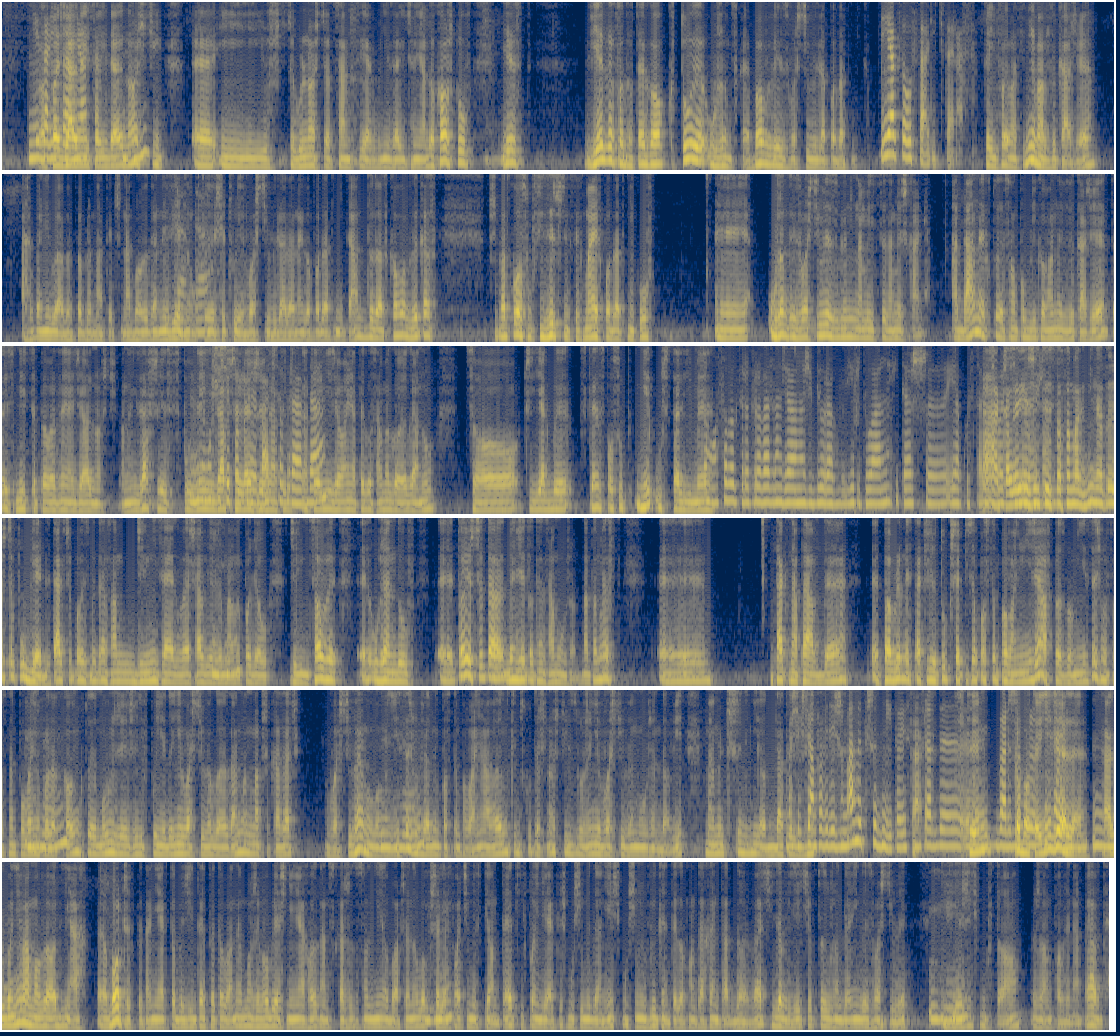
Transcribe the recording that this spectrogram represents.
odpowiedzialnej tak. solidarności e, i już w szczególności od sankcji jakby niezaliczenia do kosztów, jest wiedza co do tego, który urząd skarbowy jest właściwy dla podatnika. I jak to ustalić teraz? Tej informacji nie ma w wykazie, a chyba nie byłaby problematyczna, bo organy To wiedzą, prawda. który się czuje właściwy dla danego podatnika. Dodatkowo wykaz w przypadku osób fizycznych, tych małych podatników, yy, urząd jest właściwy ze względu na miejsce zamieszkania. A dane, które są publikowane w wykazie, to jest miejsce prowadzenia działalności. Ono nie zawsze jest wspólne, Nie nie, zawsze leży na, tym, na terenie działania tego samego organu, co, czyli jakby w ten sposób nie ustalimy. Są osoby, które prowadzą działalność w biurach wirtualnych i też y, jak ustalić Tak, ale jeżeli urząd? to jest ta sama gmina, to jeszcze pół biedy, tak? Czy powiedzmy ten sam dzielnica jak w Warszawie, że Mhm. mamy podział dzielnicowy e, urzędów, e, to jeszcze ta, będzie to ten sam urząd. Natomiast e, tak naprawdę problem jest taki, że tu przepis o postępowaniu nie działa wprost, bo my nie jesteśmy w postępowaniu Mhm. podatkowym, który mówi, że jeżeli wpłynie do niewłaściwego organu, on ma przekazać właściwemu, bo my nie jesteśmy Mhm. w żadnym postępowaniu, a warunkiem skuteczności jest złożenie właściwemu urzędowi. Mamy trzy dni od daty Właśnie chciałam powiedzieć, że mamy trzy dni, to jest tak. naprawdę w tym bardzo sobotę i niedzielę, termin. tak, Mhm. bo nie ma mowy o dniach roboczych. Pytanie, jak to będzie interpretowane, może w objaśnieniach organ wskaże, że to są dni robocze, no bo przelew płacimy w piątek i w poniedziałek już musimy donieść, musimy w weekend tego kontrahenta dorwać i dowiedzieć się, który urząd dla niego jest właściwy i wierzyć mu w to, że on powie nam prawdę.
